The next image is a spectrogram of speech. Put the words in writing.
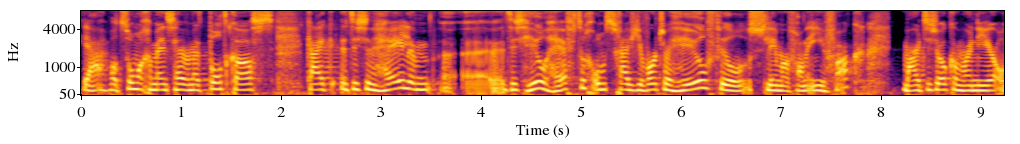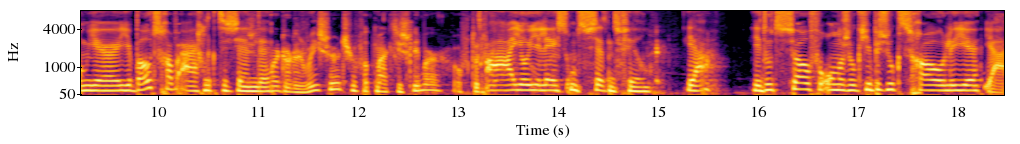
ja, wat sommige mensen hebben met podcast. Kijk, het is een hele. Uh, het is heel heftig om te schrijven. Je wordt er heel veel slimmer van in je vak. Maar het is ook een manier om je, je boodschap eigenlijk te zenden. Maar door de research of wat maakt je slimmer? Of door de... Ah, joh, je leest ontzettend veel. Ja. Je doet zoveel onderzoek, je bezoekt scholen. Je, ja,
